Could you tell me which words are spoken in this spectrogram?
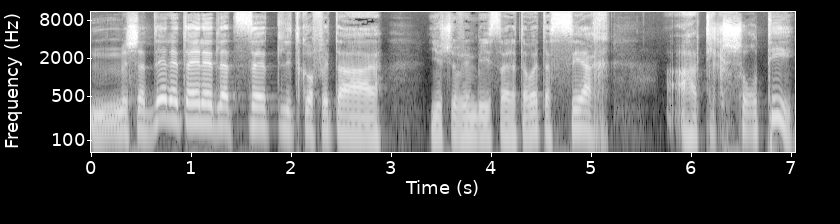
משדל את הילד לצאת לתקוף את היישובים בישראל. אתה רואה את השיח התקשורתי.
